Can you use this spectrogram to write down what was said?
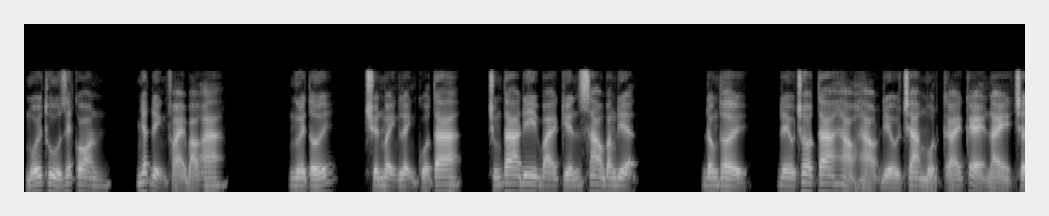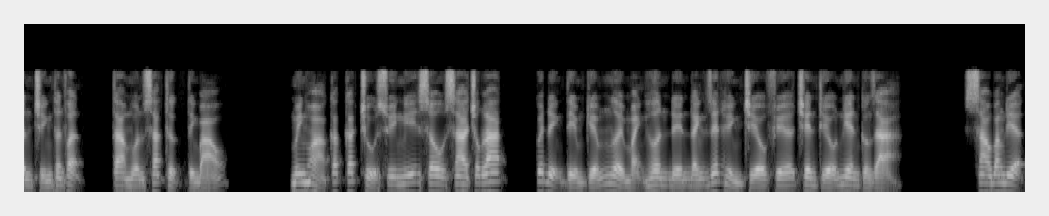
Mối thù giết con, nhất định phải báo A. Người tới, truyền mệnh lệnh của ta, chúng ta đi bái kiến sao băng điện. Đồng thời, đều cho ta hảo hảo điều tra một cái kẻ này chân chính thân phận, ta muốn xác thực tình báo. Minh hỏa các các chủ suy nghĩ sâu xa chốc lát, quyết định tìm kiếm người mạnh hơn đến đánh giết hình chiếu phía trên thiếu niên cường giả. Sao băng điện,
